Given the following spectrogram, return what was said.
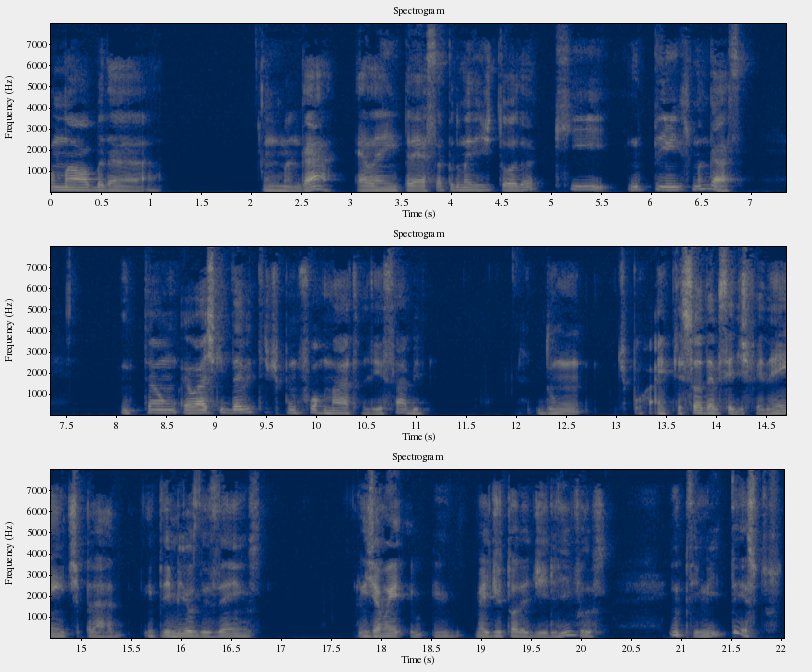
uma obra, um mangá, ela é impressa por uma editora que imprime os mangás. Então, eu acho que deve ter tipo um formato ali, sabe? De um, tipo, a impressora deve ser diferente para imprimir os desenhos. E já uma, uma editora de livros imprime textos.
